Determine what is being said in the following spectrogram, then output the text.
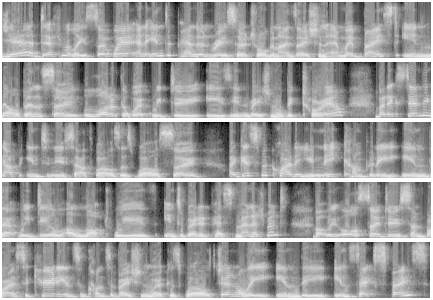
Yeah, definitely. So we're an independent research organisation and we're based in Melbourne. So a lot of the work we do is in regional Victoria, but extending up into New South Wales as well. So I guess we're quite a unique company in that we deal a lot with integrated pest management, but we also do some biosecurity and some conservation work as well, generally in the insect space.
